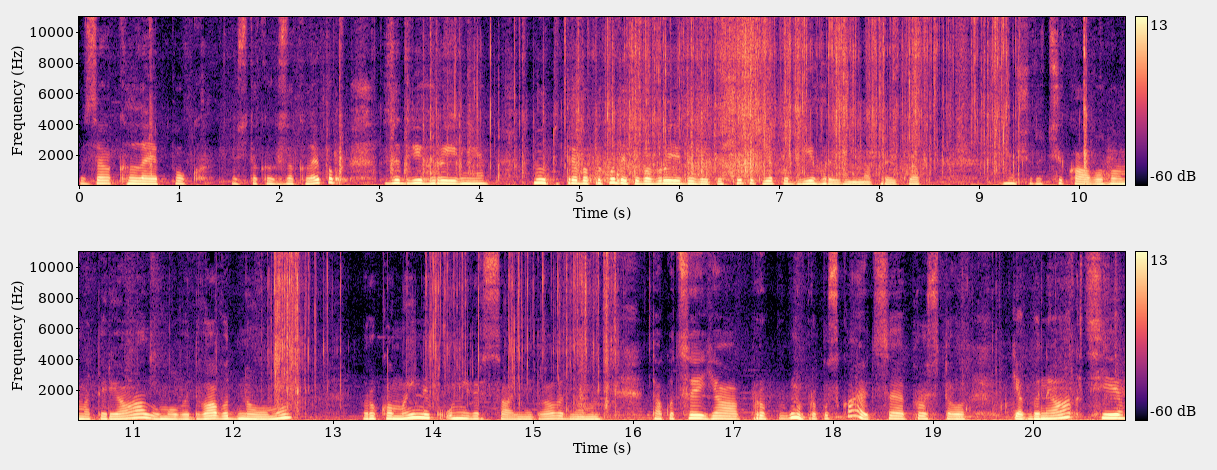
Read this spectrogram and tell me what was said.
заклепок. Ось таких заклепок за 2 гривні. Ну, тут треба приходити в Аврорі дивитися, що тут є по 2 гривні, наприклад. Ну, що тут цікавого матеріалу, умови 2 в одному. Рукомийник універсальний, 2 в одному. Так, оце я ну, пропускаю. Це просто якби не акції,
